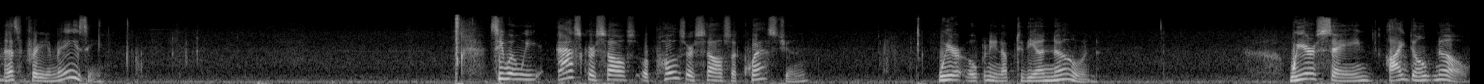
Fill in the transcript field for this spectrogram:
that's pretty amazing. See, when we ask ourselves or pose ourselves a question, we are opening up to the unknown. We are saying, I don't know.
